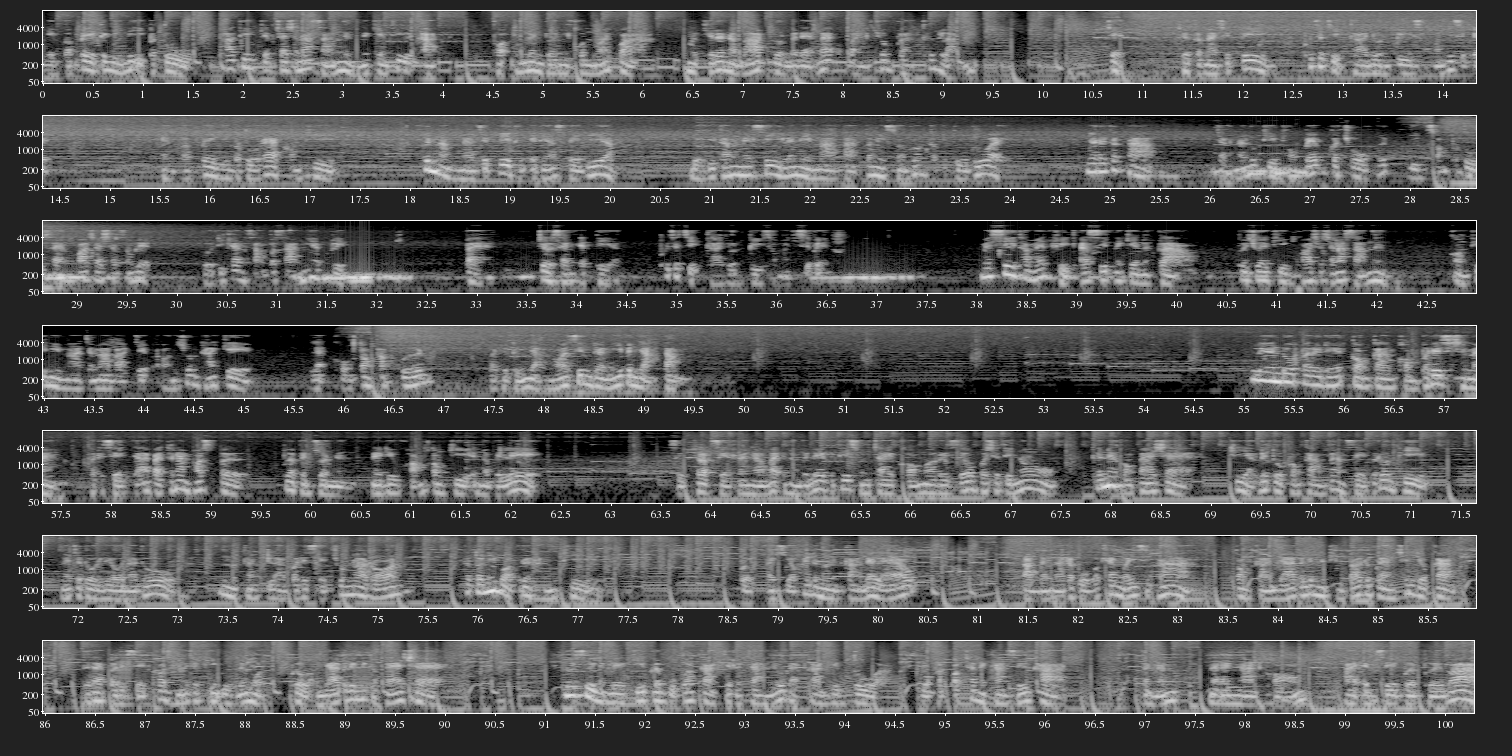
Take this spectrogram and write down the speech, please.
เอ็มบัปเป้ก็ยิงได้อีกประตูพาทีมเก็บชัยชนะ 3-1 ในเกมที่อึดอัด เพราะต้องเล่นโดยมีคนน้อยกว่า เมื่อเคเรนาบาสโดนใบแดงไล่ออกไปในช่วงกลางครึ่งหลัง 7. เจอกับแมนซิตี้ พฤศจิกายนปี 2021 เอ็มบัปเป้ยิงประตูแรกของทีม ขึ้นนำแมนซิตี้ถึงเอเดียสเตเดียม โดยที่ทั้งเมสซี่และเนย์มาร์ต่างก็มีส่วนร่วมกับประตูด้วย อย่างไรก็ตาม จากนั้นลูกทีมของเป๊ปก็โชว์ฮึดยิง 2 ประตูแซงคว้าชัยชนะสำเร็จ โดยที่แข้งสามประสานเงียบกริบ 8. เจอแซงเอเตียนพฤศจิกายนปี 2021 เมสซี่ทำแฮตทริกแอสซิสต์ในเกมดังกล่าว เพื่อช่วยทีมคว้าชัยชนะ 3-1 ก่อนที่นย์มาจะมาบาดเจ็บเอาในช่วงท้ายเกม และคงต้องพักฟื้นไปจนถึงอย่างน้อยสิ้นเดือนนี้เป็นอย่างต่ำเลนโดปาเรเดสกองกลางของปารีสแชร์แมงปฏิเสธย้ายไปทอตแนมฮอสเปอร์ เพื่อเป็นส่วนหนึ่งในดีลของตองกีเอนโนเบเล่สืบจากเศษรายงานว่าเอนโนเบเล่เป็นที่สนใจของมอริเซโอโพเชติโนเทรนเนอร์ของแปร์แชร์ ที่อยากได้ตัวกองกลางฝรั่งเศสไปร่วมทีม แม้จะโดนเลโอนาร์โดผู้นวยการกีฬาปฏิเสธช่วงหน้าร้อน แต่ตอนนี้บอร์ดบริหารทีม เปิดไฟเขียวให้ดำเนินการได้แล้ว ตามรายงานระบุว่าแค่วัย25 ต้องการย้ายไปเล่นในทีมปาร์ตแกรนเช่นเดียวกัน จะได้ปฏิเสธข้อเสนอจากทีมอื่นไปหมด เพื่อหวังย้ายไปเล่นให้กับแพ้แชร์ด้วยสื่ออย่างเลกิฟระบุว่าการเจรจาในรูปแบบการยืมตัว บวกกับออปชั่นในการซื้อขาดดังนั้นในรายงานของ IMC เปิดเผยว่า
